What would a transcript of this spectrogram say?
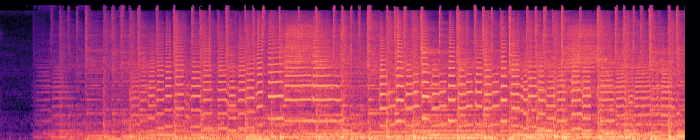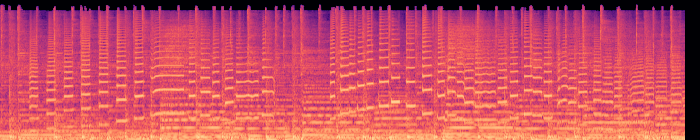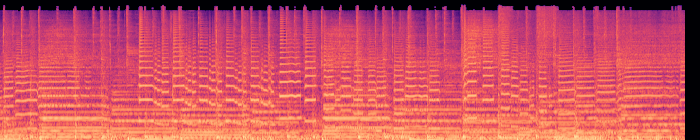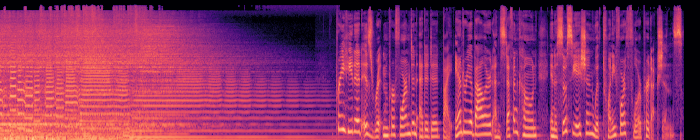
Is written, performed, and edited by Andrea Ballard and Stefan Cohn in association with 24th Floor Productions.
